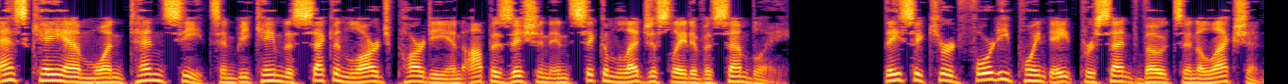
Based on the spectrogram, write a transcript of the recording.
SKM won 10 seats and became the second large party and opposition in Sikkim Legislative Assembly. They secured 40.8% votes in election.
